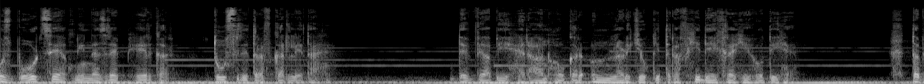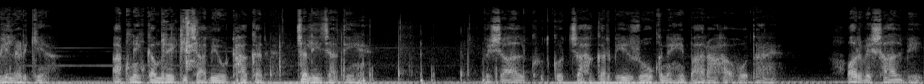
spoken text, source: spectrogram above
उस बोर्ड से अपनी नज़रें फेर कर दूसरी तरफ़ कर लेता है। दिव्या भी हैरान होकर उन लड़कियों की तरफ़ ही देख रही होती है। तभी लड़कियाँ अपने कमरे की चाबी उठाकर चली जाती हैं। विशाल खुद को चाहकर भी रोक नहीं पा रहा होता है और विशाल भी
